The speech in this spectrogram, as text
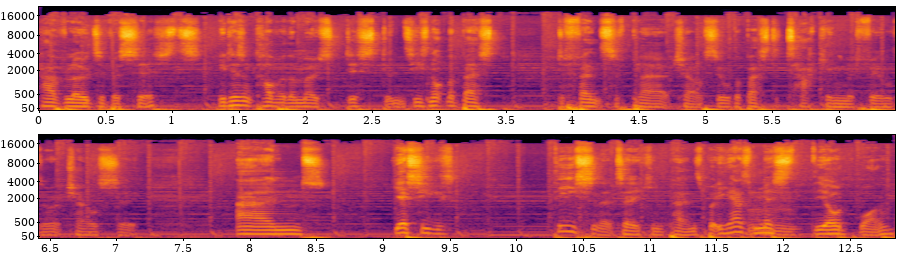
have loads of assists. He doesn't cover the most distance. He's not the best defensive player at Chelsea or the best attacking midfielder at Chelsea. And yes, he's decent at taking pens, but he has Mm. missed the odd one.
